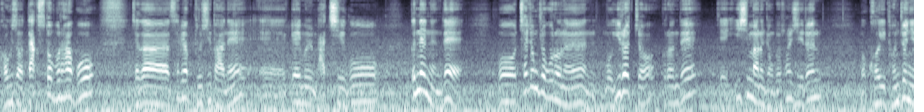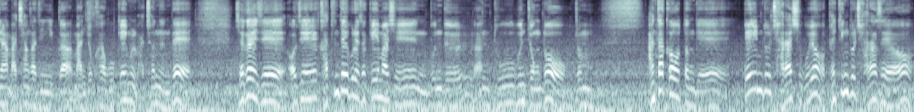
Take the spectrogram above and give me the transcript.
거기서 딱 스톱을 하고 제가 새벽 2시 반에 에, 게임을 마치고 끝냈는데 뭐 최종적으로는 뭐 잃었죠. 그런데 이제 20만 원 정도 손실은 뭐 거의 번전이나 마찬가지니까 만족하고 게임을 마쳤는데 제가 이제 어제 같은 테이블에서 게임하신 분들 한 두 분 정도 좀 안타까웠던 게 게임도 잘하시고요. 배팅도 잘하세요.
